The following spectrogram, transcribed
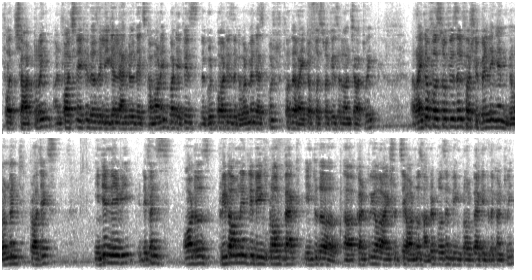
for chartering. Unfortunately, there's a legal angle that's come on it, but it is the good part is the government has pushed for the right of first refusal on chartering. Right of first refusal for shipbuilding and government projects. Indian Navy defense orders predominantly being plowed back into the uh, country, or I should say almost 100% being plowed back into the country.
